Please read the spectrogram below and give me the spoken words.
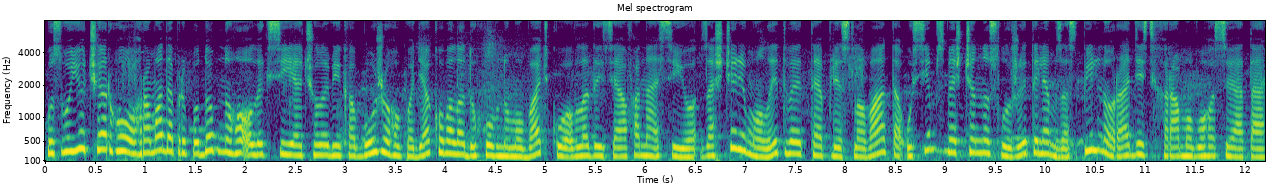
У свою чергу громада преподобного Олексія, чоловіка Божого, подякувала духовному батьку владиці Афанасію за щирі молитви, теплі слова та усім священнослужителям за спільну радість храмового свята.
